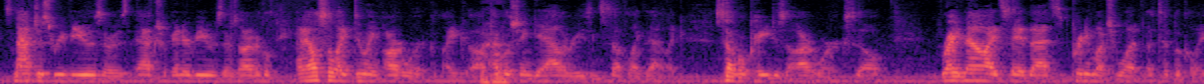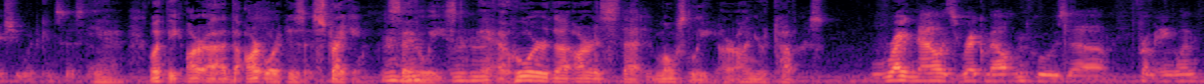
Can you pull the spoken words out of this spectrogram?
It's not just reviews. There's actual interviews. There's articles, and I also like doing artwork, like uh, uh-huh. publishing galleries and stuff like that, like several pages of artwork. So right now I'd say that's pretty much what a typical issue would consist of. Yeah, what the art uh, the artwork is striking, mm-hmm. to say the least. Mm-hmm. Uh, who are the artists that mostly are on your covers? Right now it's Rick Melton, who's uh, from England.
